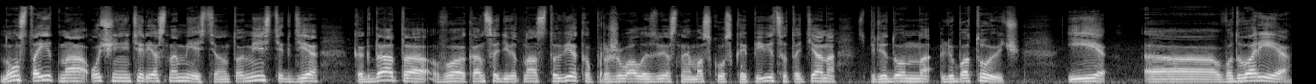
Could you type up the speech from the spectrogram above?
но он стоит на очень интересном месте. На том месте, где когда-то в конце 19 века проживала известная московская певица Татьяна Спиридонна Люботович. И э, во дворе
